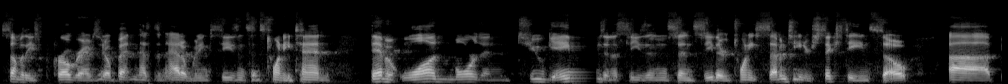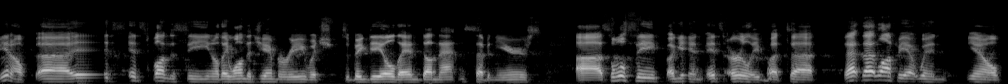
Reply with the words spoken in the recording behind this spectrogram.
some of these programs. You know, Benton hasn't had a winning season since 2010. They haven't won more than two games in a season since either 2017 or 16. So, uh, you know, uh, it's it's fun to see. You know, they won the Jamboree, which is a big deal. They hadn't done that in seven years. Uh, so we'll see. Again, it's early, but uh, that that Lafayette win, you know,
